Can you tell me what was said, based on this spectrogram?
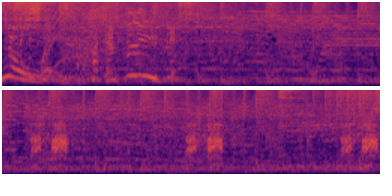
No way! I can't believe this! Aha! Aha! Aha!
